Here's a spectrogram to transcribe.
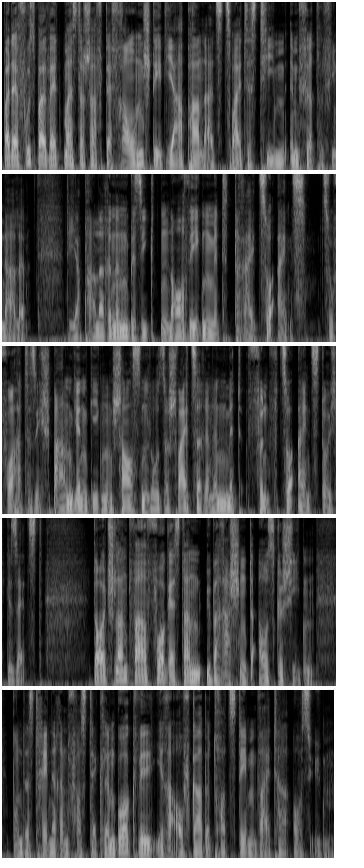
Bei der Fußballweltmeisterschaft der Frauen steht Japan als zweites Team im Viertelfinale. Die Japanerinnen besiegten Norwegen mit 3 zu 1. Zuvor hatte sich Spanien gegen chancenlose Schweizerinnen mit 5 zu 1 durchgesetzt. Deutschland war vorgestern überraschend ausgeschieden. Bundestrainerin Voss Tecklenburg will ihre Aufgabe trotzdem weiter ausüben.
